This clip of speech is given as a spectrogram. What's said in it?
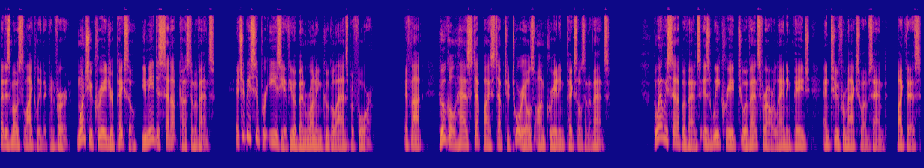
that is most likely to convert. Once you create your pixel, you need to set up custom events. It should be super easy if you have been running Google Ads before. If not, Google has step-by-step -step tutorials on creating pixels and events. The way we set up events is we create two events for our landing page and two for MaxWeb's end, like this.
